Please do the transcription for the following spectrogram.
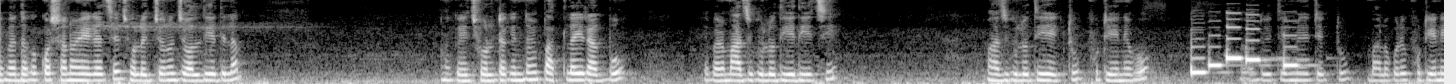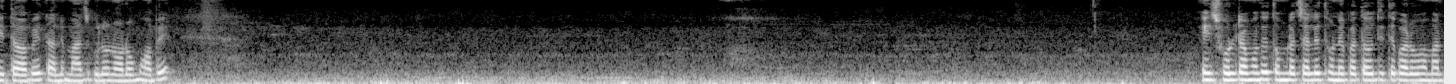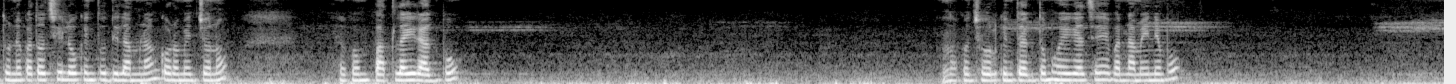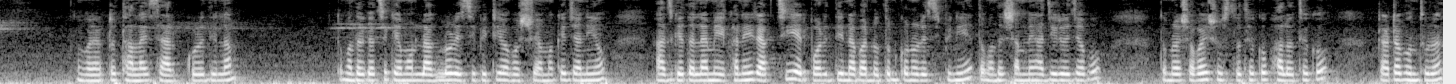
এবার দেখো কষানো হয়ে গেছে, ঝোলের জন্য জল দিয়ে দিলাম। ওকে ঝোলটা কিন্তু আমি পাতলাই রাখব। এবার মাছগুলো দিয়ে দিয়েছি। মাছগুলো দিয়ে একটু ফুটিয়ে নেব। দুই তিন মিনিট একটু ভালো করে ফুটিয়ে নিতে হবে, তাহলে মাছগুলো নরম হবে। এই ঝোলটার মধ্যে তোমরা চাইলে ধনে পাতাও দিতে পারো। আমার ধনে পাতাও ছিল, কিন্তু দিলাম না গরমের জন্য। এরকম পাতলাই রাখব। ঝোল কিন্তু একদম হয়ে গেছে, এবার নামিয়ে নেব। এবার একটা থালায় সার্ভ করে দিলাম। তোমাদের কাছে কেমন লাগল রেসিপিটি অবশ্যই আমাকে জানিও। আজকে তাহলে আমি এখানেই রাখছি। এরপরের দিন আবার নতুন কোনো রেসিপি নিয়ে তোমাদের সামনে হাজির হয়ে যাব। তোমরা সবাই সুস্থ থেকো ভালো থেকো। টাটা বন্ধুরা।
